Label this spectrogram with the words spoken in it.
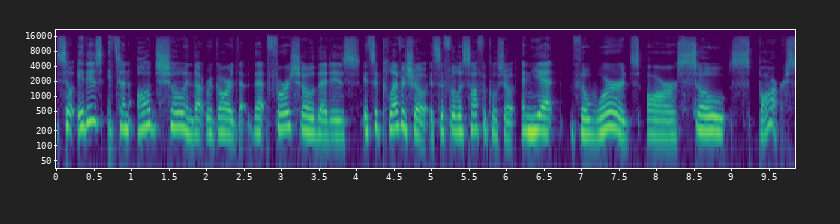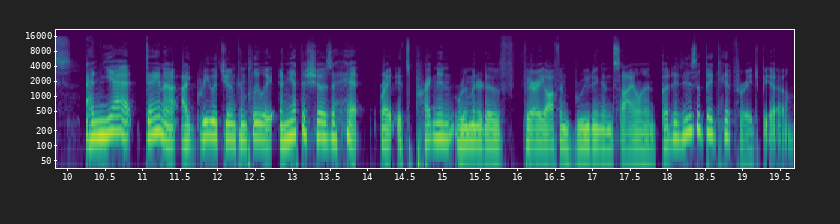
so it is it's an odd show in that regard that that a show that is it's a clever show it's a philosophical show and yet the words are so sparse and yet, Dana, I agree with June completely. And yet, the show's a hit, right? It's pregnant, ruminative, very often brooding and silent, but it is a big hit for HBO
